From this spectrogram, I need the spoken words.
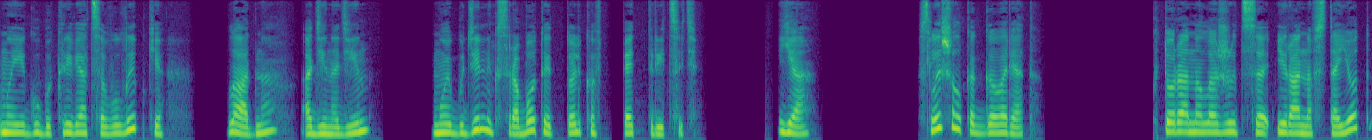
Мои губы кривятся в улыбке. Ладно, один-один. Мой будильник сработает только в 5.30. Я. Слышал, как говорят? Кто рано ложится и рано встает,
